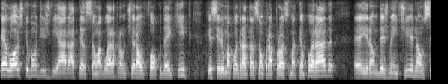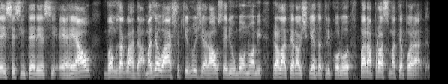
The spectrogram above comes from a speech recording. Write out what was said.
É lógico que vão desviar a atenção agora para não tirar o foco da equipe, porque seria uma contratação para a próxima temporada é, irão desmentir. Não sei se esse interesse é real, vamos aguardar. Mas eu acho que, no geral, seria um bom nome para a lateral esquerda tricolor para a próxima temporada.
